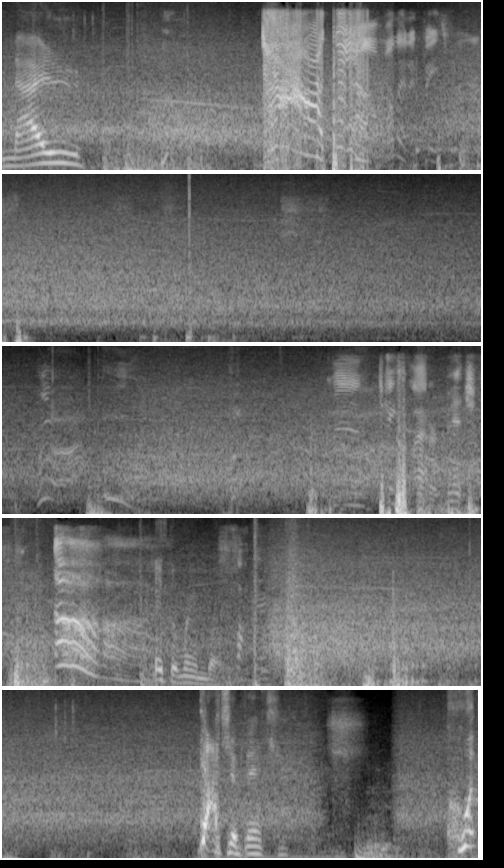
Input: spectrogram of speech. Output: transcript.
No! Ah, damn! I let it face first. Man, chase ladder, bitch. Ah! It's the rainbow. Fucker. Gotcha, bitch! What?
